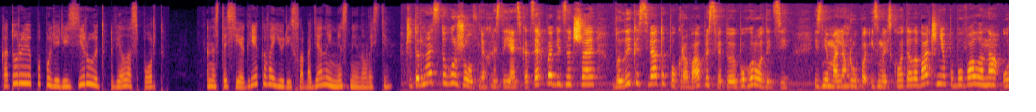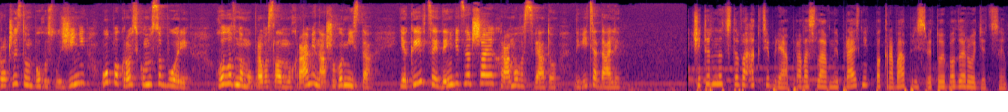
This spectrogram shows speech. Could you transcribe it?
которые популяризируют велоспорт. Анастасия Грєкова, Юрій Слободяний, Місний новості. 14 жовтня християнська церква відзначає велике свято Покрова Пресвятої Богородиці. Знімальна група Ізмельського телебачення побувала на урочистому богослужінні у Покровському соборі, головному православному храмі нашого міста, який в цей день відзначає храмове свято. Дивіться далі. 14 октября православный праздник Покрова Пресвятой Богородицы.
